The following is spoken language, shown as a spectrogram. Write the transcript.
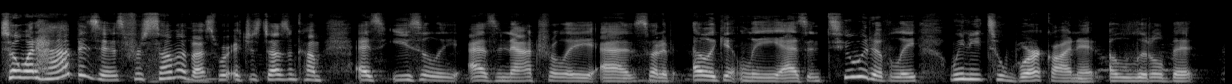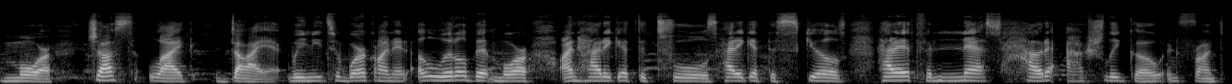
So what happens is for some of us where it just doesn't come as easily, as naturally, as sort of elegantly, as intuitively, we need to work on it a little bit more, just like diet. We need to work on it a little bit more on how to get the tools, how to get the skills, how to finesse, how to actually go in front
